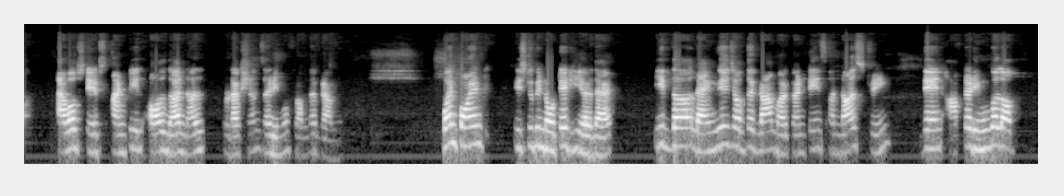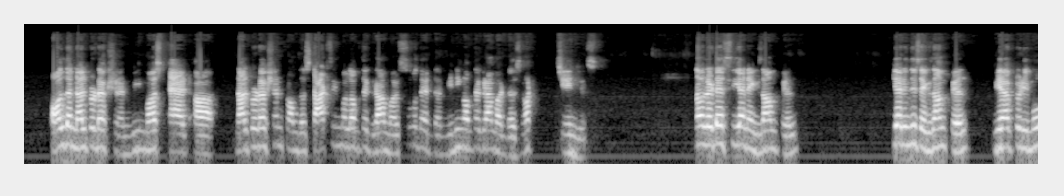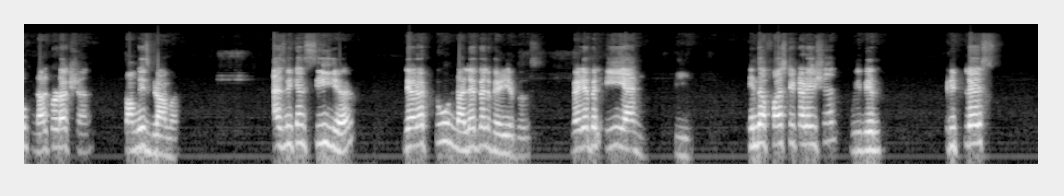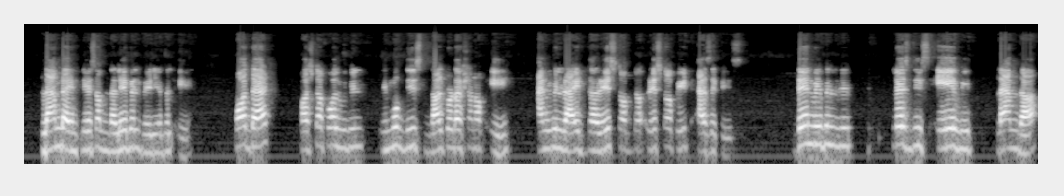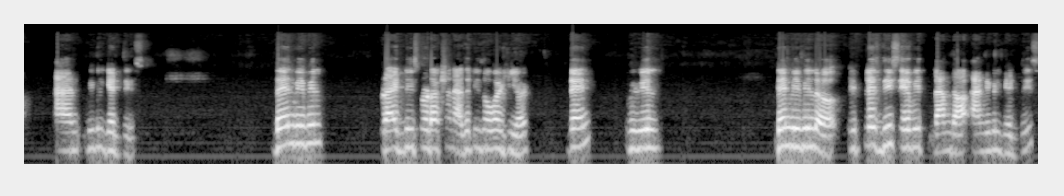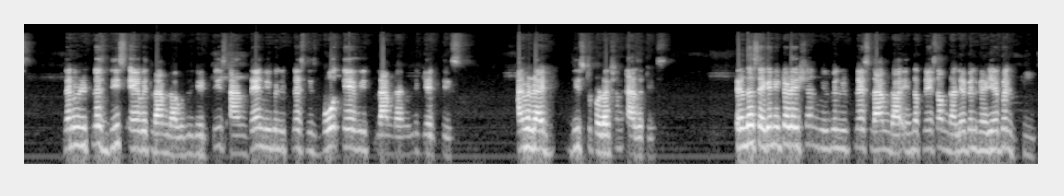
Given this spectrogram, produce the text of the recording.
above steps until all the null productions are removed from the grammar. One point is to be noted here that if the language of the grammar contains a null string, then after removal of all the null production, we must add a null production from the start symbol of the grammar so that the meaning of the grammar does not changes. Now let us see an example. Here in this example, we have to remove null production from this grammar. As we can see here, there are two nullable variables, variable a and b. In the first iteration, we will replace lambda in place of nullable variable a. For that, first of all, we will remove this null production of a and we will write the rest of the rest of it as it is. Then we will replace this a with lambda and we will get this. Then we will write this production as it is over here. Then we will then we will uh, replace this a with lambda and we will get this. Then we replace this a with lambda, we will get this and then we will replace this both a with lambda and we will get this. I will write these two production as it is. In the second iteration, we will replace lambda in the place of nullable variable b.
